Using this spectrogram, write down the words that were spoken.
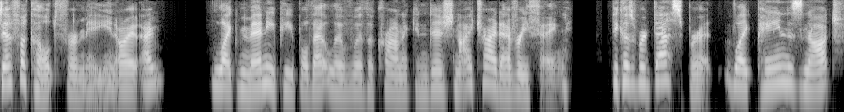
difficult for me. You know, I, I like many people that live with a chronic condition, I tried everything because we're desperate. Like pain is not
